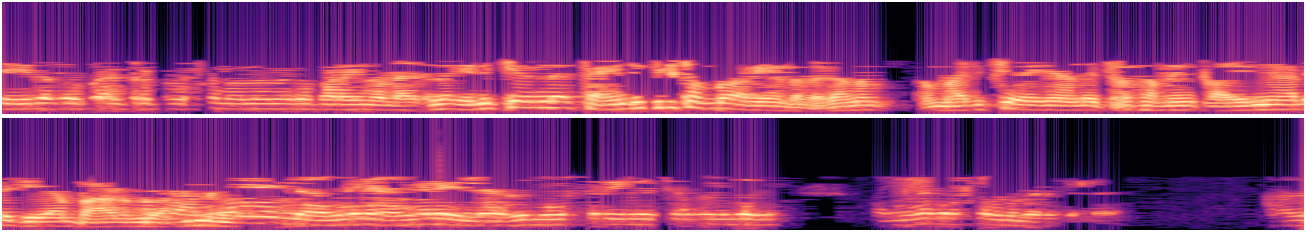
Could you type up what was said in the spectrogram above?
ചെയ്തപ്പോ എത്ര പ്രശ്നം വന്നെന്നൊക്കെ പറയുന്നുണ്ടായിരുന്നു. എനിക്ക് ഇതിന്റെ സയന്റിഫിക് സംഭവം അറിയേണ്ടത്. കാരണം മരിച്ചു കഴിഞ്ഞാൽ ഇത്ര സമയം കഴിഞ്ഞാൽ ചെയ്യാൻ പാടുള്ളൂ അങ്ങനെ അങ്ങനെയില്ല അങ്ങനെ അങ്ങനെയില്ല. അത് മോർച്ചറിയിൽ വെച്ചൊന്നും അങ്ങനെ പ്രശ്നമൊന്നും വരത്തില്ല. അത്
